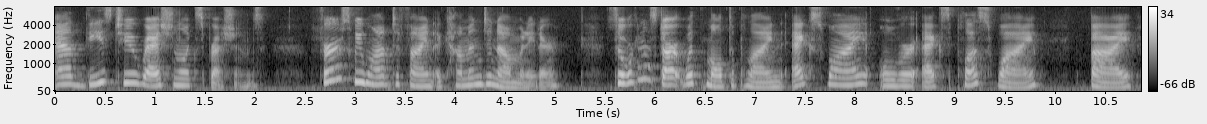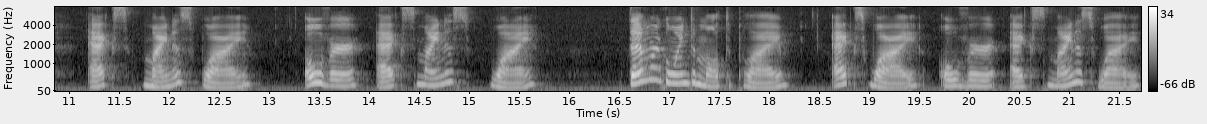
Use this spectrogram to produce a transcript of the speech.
add these two rational expressions. First, we want to find a common denominator. So we're going to start with multiplying xy over x plus y by x minus y over x minus y. Then we're going to multiply xy over x minus y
